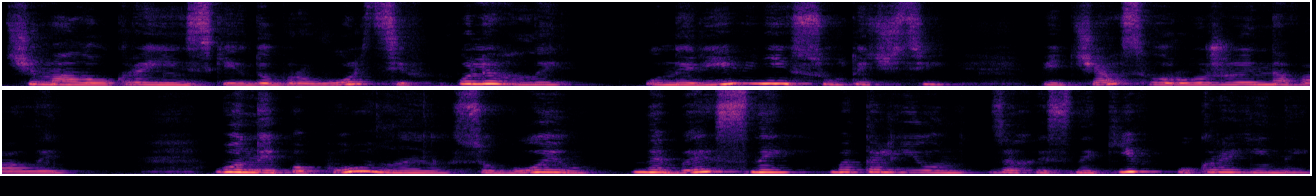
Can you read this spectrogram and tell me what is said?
чимало українських добровольців полягли у нерівній сутичці під час ворожої навали. Вони поповнили собою небесний батальйон захисників України.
